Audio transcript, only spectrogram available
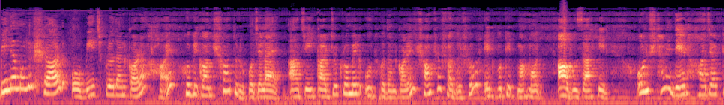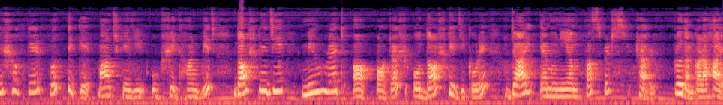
বিনামূল্যে সার ও বীজ প্রদান করা হয় হবিগঞ্জ সদর উপজেলায়। আজ এই কার্যক্রমের উদ্বোধন করেন সংসদ সদস্য এডভোকেট মোহাম্মদ আবু জাহির। অনুষ্ঠানে দেড় হাজার কৃষকের প্রত্যেকে পাঁচ কেজি উপসি ধান বীজ, দশ কেজি মিউরেট অফ পটাশ ও দশ কেজি করে ডাই অ্যামোনিয়াম ফসফেট সার প্রদান করা হয়।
